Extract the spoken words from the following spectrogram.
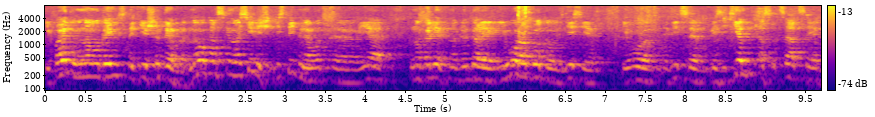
И поэтому нам удаются такие шедевры. Но Константин Васильевич, действительно, вот э, я много лет наблюдаю его работу, здесь его вице-президент ассоциации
